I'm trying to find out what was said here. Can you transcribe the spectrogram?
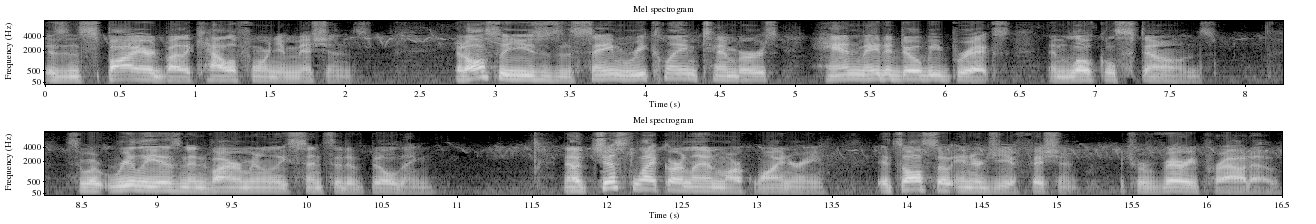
is inspired by the California missions. It also uses the same reclaimed timbers, handmade adobe bricks, and local stones. So it really is an environmentally sensitive building. Now, just like our landmark winery, it's also energy efficient, which we're very proud of.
